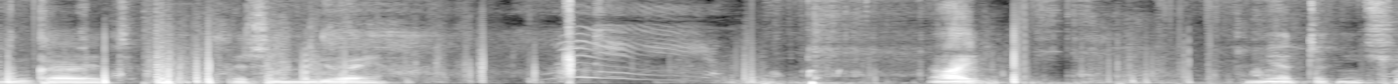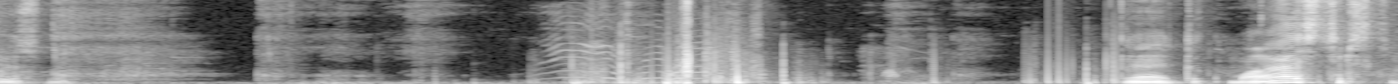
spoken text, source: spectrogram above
Лагает. Даже не убивай. Ай, нет, так нечестно. Нет, так мастерски.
